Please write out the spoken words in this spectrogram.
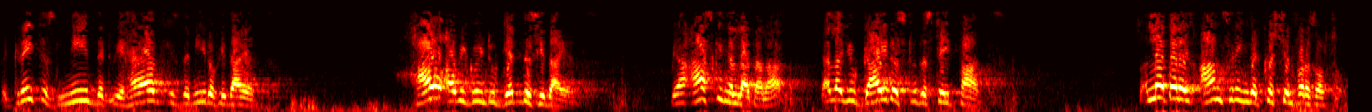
The greatest need that we have is the need of hidayat. How are we going to get this hidayat? We are asking Allah Ta'ala, Allah, you guide us to the straight path. So Allah Ta'ala is answering that question for us also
